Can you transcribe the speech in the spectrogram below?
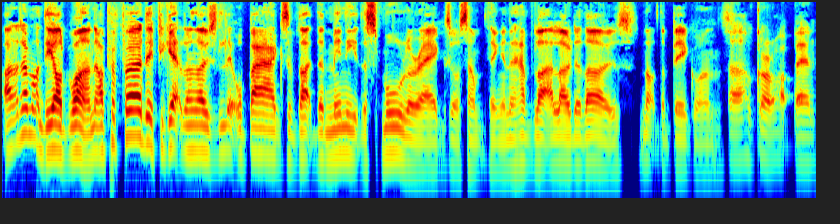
I don't mind the odd one. I prefer if you get one of those little bags of like the mini, the smaller eggs or something, and they have like a load of those, not the big ones. Oh, grow up, Ben.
